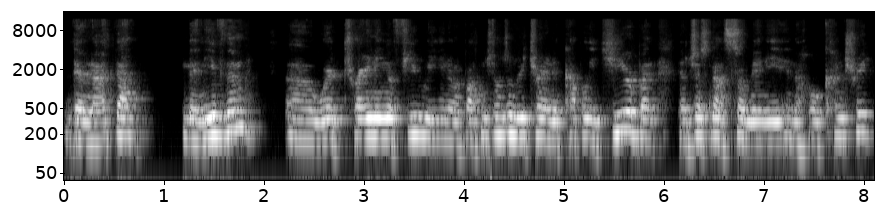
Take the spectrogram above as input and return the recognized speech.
they're not that many of them. Uh, we're training a few, you know, Boston Children, we train a couple each year, but there's just not so many in the whole country.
